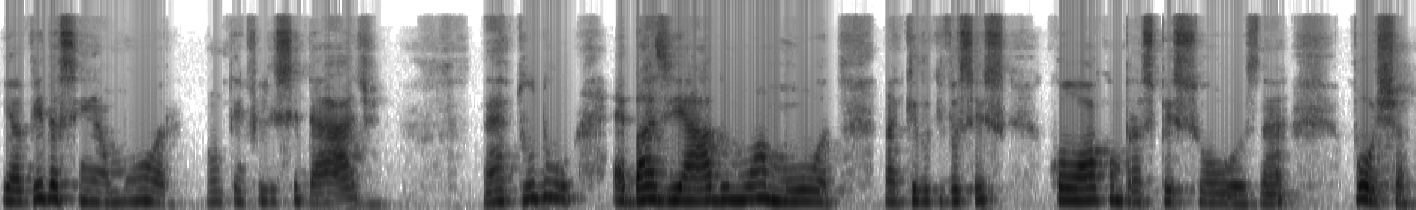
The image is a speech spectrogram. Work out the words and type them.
E a vida sem amor não tem felicidade. Né? Tudo é baseado no amor, naquilo que vocês colocam para as pessoas, né? Poxa,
